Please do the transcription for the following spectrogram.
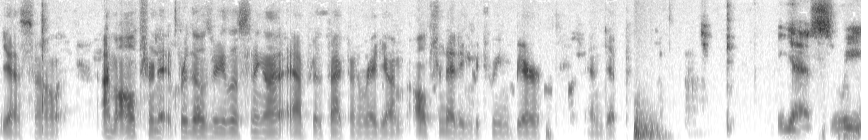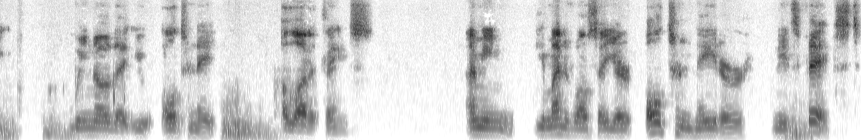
Yeah, so I'm alternate for those of you listening on after the fact on radio. I'm alternating between beer and dip. Yes, we we know that you alternate a lot of things. I mean, you might as well say your alternator needs fixed.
